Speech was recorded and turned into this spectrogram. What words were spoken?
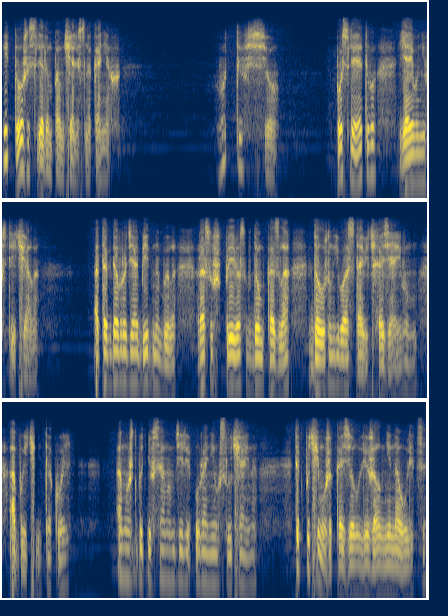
и тоже следом помчались на конях. Вот и все. После этого я его не встречала. А тогда вроде обидно было, раз уж привез в дом козла, должен его оставить хозяевам. Обычай такой. А может быть и в самом деле уронил случайно. Так почему же козел лежал не на улице,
